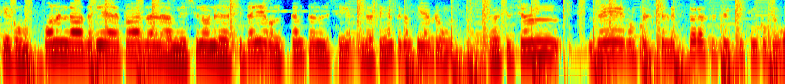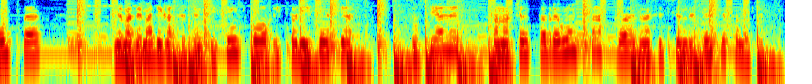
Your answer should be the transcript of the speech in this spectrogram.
que componen la batería de pruebas de la admisión universitaria contemplan la siguiente cantidad de preguntas. Transición de comprensión lectora, 65 preguntas. de matemáticas 65, historia y ciencias sociales son 80 preguntas, prueba de transición de ciencias son 80.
